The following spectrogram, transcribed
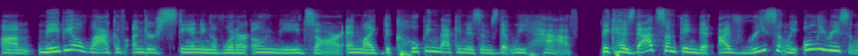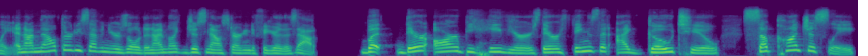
um, maybe a lack of understanding of what our own needs are and like the coping mechanisms that we have. Because that's something that I've recently, only recently, and I'm now 37 years old and I'm like just now starting to figure this out. But there are behaviors, there are things that I go to subconsciously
